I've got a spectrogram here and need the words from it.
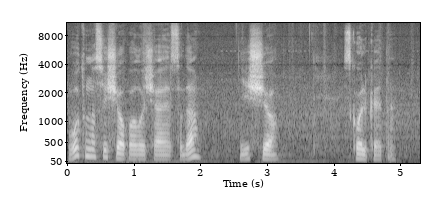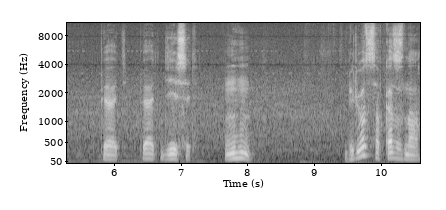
Вот у нас еще получается, да? Еще. Сколько это? 5, 5, 10. Угу. Берется в казна.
